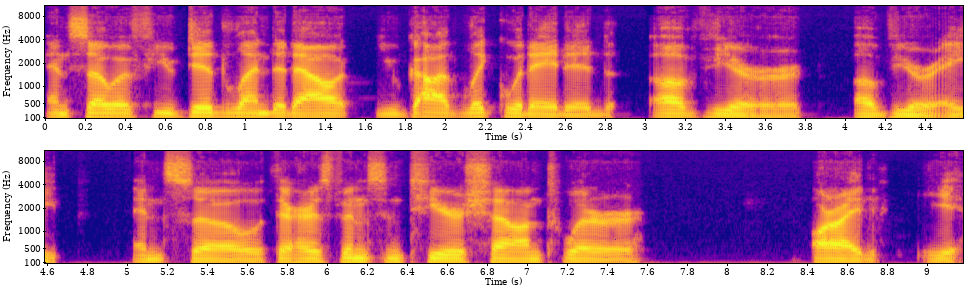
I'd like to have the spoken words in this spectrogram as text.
And so if you did lend it out, you got liquidated of your of your ape. And so there has been some tears shed on Twitter. All right, yeah,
